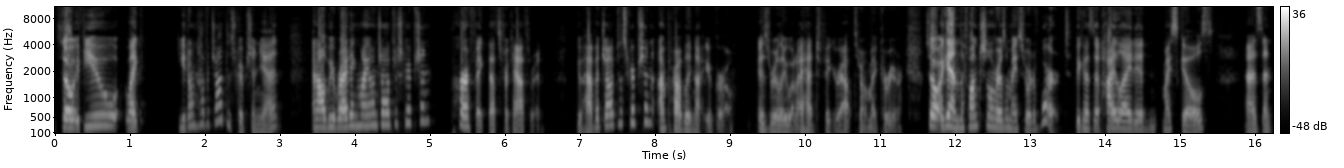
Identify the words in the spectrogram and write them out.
So if you like you don't have a job description yet, and I'll be writing my own job description, perfect. That's for Katherine. You have a job description? I'm probably not your girl, is really what I had to figure out throughout my career. So, again, the functional resume sort of worked because it highlighted my skills as an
